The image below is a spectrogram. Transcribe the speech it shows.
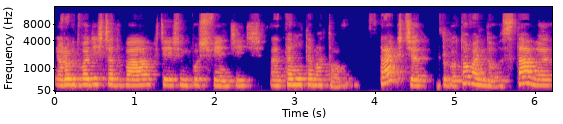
rok 22 chcieliśmy poświęcić e, temu tematowi. W trakcie przygotowań do wystawy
